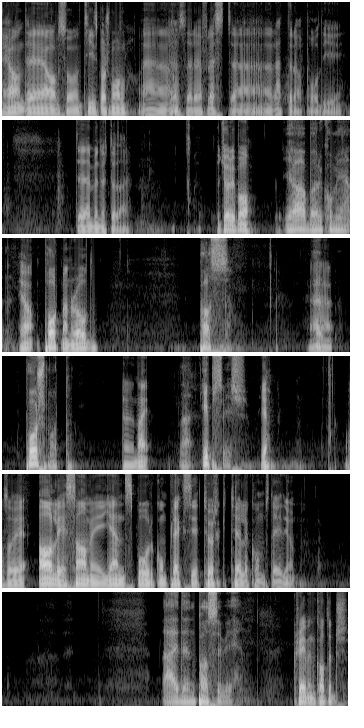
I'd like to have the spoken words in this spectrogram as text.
Ja, det er altså ti spørsmål, eh, og så er det flest eh, rettere på de, det minuttet der. Da kjører vi på. Ja, bare kom igjen. Ja, Portman Road. Pass. Eh, Porsmouth. eh, nei. Nei, Ipswich. Og så har vi Ali Sami Jens Bor Kompleksi Turk Telekom Stadium. Nei, den passer vi. Craven Cottage.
